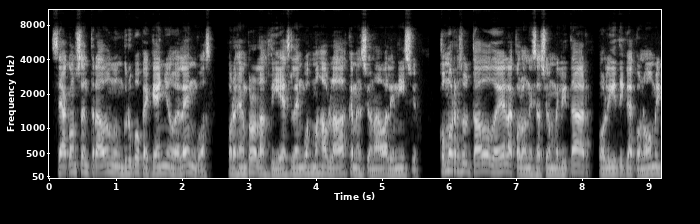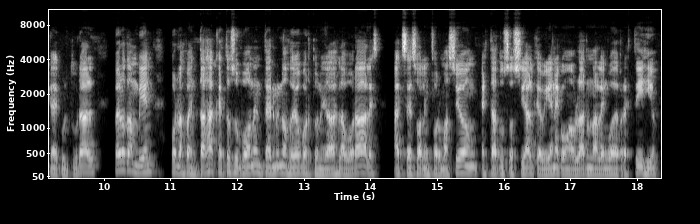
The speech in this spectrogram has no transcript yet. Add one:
se ha concentrado en un grupo pequeño de lenguas, por ejemplo, las 10 lenguas más habladas que mencionaba al inicio, como resultado de la colonización militar, política, económica y cultural, pero también por las ventajas que esto supone en términos de oportunidades laborales, acceso a la información, estatus social que viene con hablar una lengua de prestigio.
